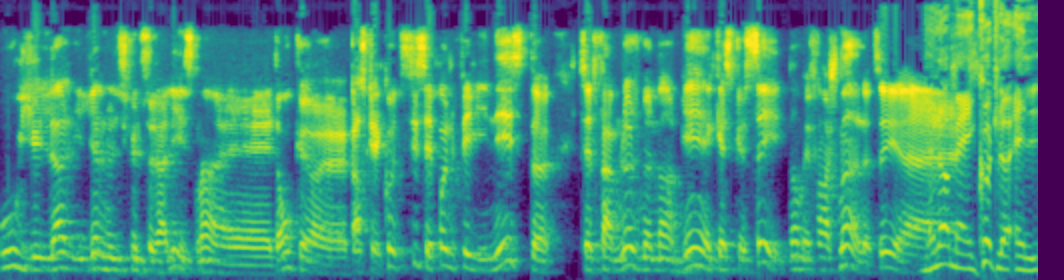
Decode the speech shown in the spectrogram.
où il y a, il y a le multiculturalisme. Hein. donc, euh, parce que, écoute, si c'est pas une féministe, cette femme-là, je me demande bien qu'est-ce que c'est. Non, mais franchement, là, tu sais... Euh, non, non, mais écoute, là, elle,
